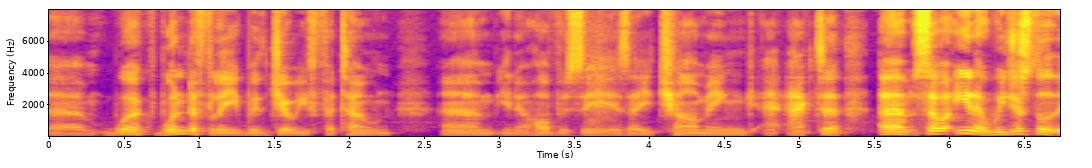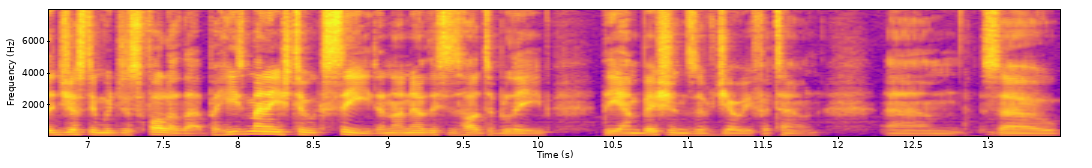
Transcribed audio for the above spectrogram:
um, work wonderfully with Joey Fatone. Um, you know, obviously is a charming actor. Um, so you know, we just thought that Justin would just follow that, but he's managed to exceed, and I know this is hard to believe, the ambitions of Joey Fatone. Um, so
